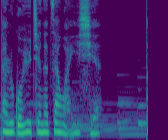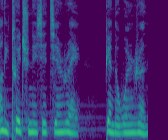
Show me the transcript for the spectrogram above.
但如果遇见的再晚一些，当你褪去那些尖锐，变得温润，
